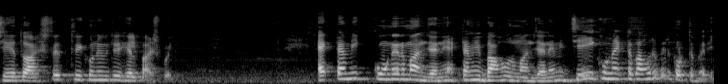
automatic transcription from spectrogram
যেহেতু আসতে ত্রিকোণমিতির হেল্প আসবেই। একটা আমি কোণের মান জানি, একটা আমি বাহুর মান জানি, আমি যেই কোনো একটা বাহুর বের করতে পারি,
